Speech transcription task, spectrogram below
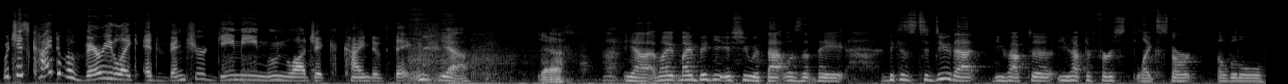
which is kind of a very like adventure gamey moon logic kind of thing. Yeah. Yeah. Yeah, my my big issue with that was that they because to do that you have to you have to first like start a little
